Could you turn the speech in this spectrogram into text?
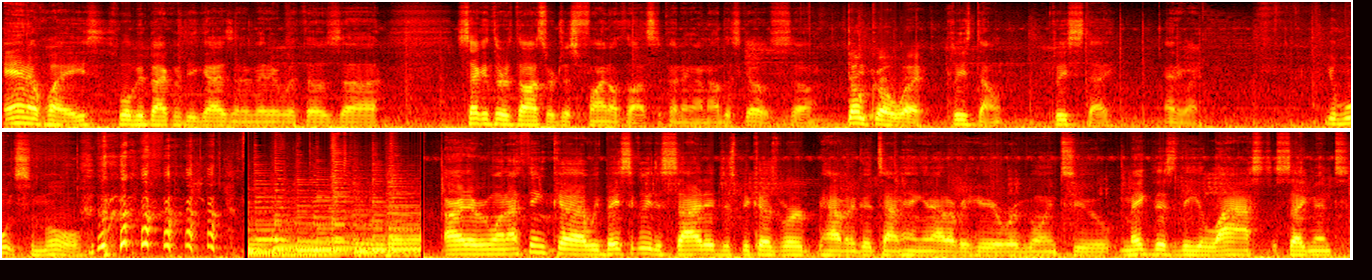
anyways, we'll be back with you guys in a minute with those uh, second, third thoughts or just final thoughts, depending on how this goes. So, Don't go away. please don't. Please stay. Anyway. You want some more? All right, everyone. I think uh, we basically decided just because we're having a good time hanging out over here, we're going to make this the last segment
